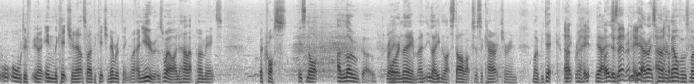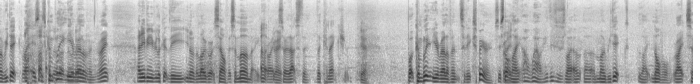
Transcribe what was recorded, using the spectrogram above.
all, all diff- you know, in the kitchen, outside the kitchen, everything, right? And you as well, and how that permeates across. It's not a logo or a name, and you know, even like Starbucks is a character in Moby Dick, Uh, right? right. Yeah, Oh, is that right? Yeah, right. It's Herman Melville's Moby Dick, right? It's, it's I did not completely know that. irrelevant, right? And even if you look at the, you know, the logo itself, it's a mermaid, Uh, right? right. So that's the, the connection, Yeah. But completely irrelevant to the experience. It's not like, oh wow, this is like a, a Moby Dick like novel, right? So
